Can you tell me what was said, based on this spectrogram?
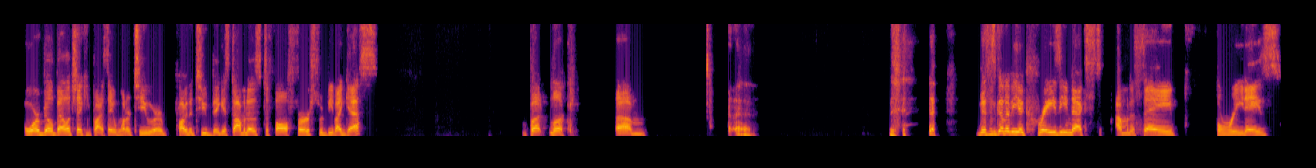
or Bill Belichick—you'd probably say one or two are probably the two biggest dominoes to fall first, would be my guess. But look, um, this is going to be a crazy next, I'm going to say, three days.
